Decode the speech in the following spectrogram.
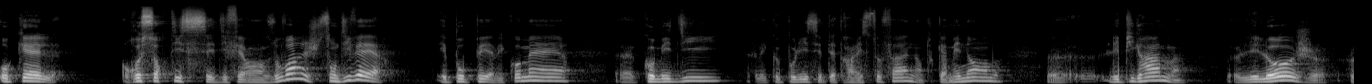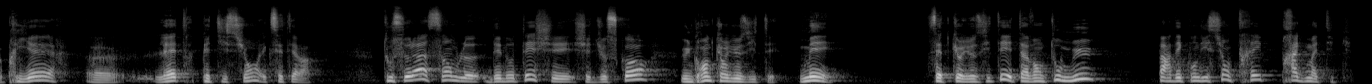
auxquels ressortissent ces différents ouvrages sont divers. Épopée avec Homère, euh, comédie avec Eupolis et peut-être Aristophane, en tout cas Ménandre, l'épigramme, l'éloge, prière, lettres, pétitions, etc. Tout cela semble dénoter chez, chez Dioscore une grande curiosité. Mais cette curiosité est avant tout mue par des conditions très pragmatiques.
